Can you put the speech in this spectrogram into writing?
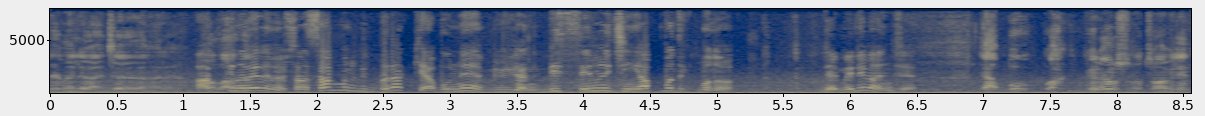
Demeli bence de demeli. Hakkını de. veremiyorsan sen bunu bir bırak ya. Bu ne? Yani biz senin için yapmadık bunu. Demeli bence. Ya bu bak görüyor musun otomobilin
